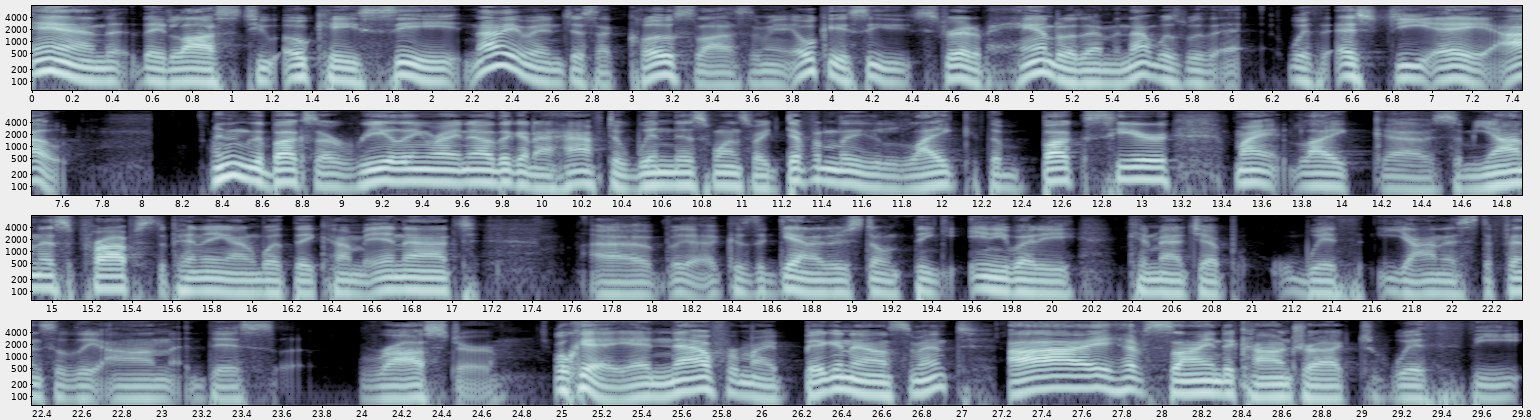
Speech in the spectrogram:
and they lost to OKC. Not even just a close loss. I mean, OKC straight up handled them, and that was with with SGA out. I think the Bucks are reeling right now. They're gonna have to win this one, so I definitely like the Bucks here. Might like uh, some Giannis props depending on what they come in at. Because uh, again, I just don't think anybody can match up with Giannis defensively on this roster. Okay, and now for my big announcement. I have signed a contract with the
